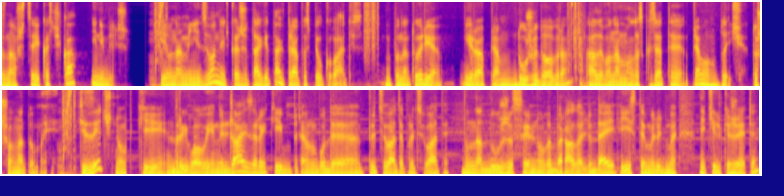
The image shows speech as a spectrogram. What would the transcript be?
знав, що це якась чека і не більше. І вона мені дзвонить, каже: так і так, треба поспілкуватися. По натурі Іра прям дуже добра, але вона могла сказати прямо в обличчя, то що вона думає. Фізично такий драйвовий енерджайзер, який прям буде працювати, працювати. Вона дуже сильно вибирала людей і з тими людьми не тільки жити.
